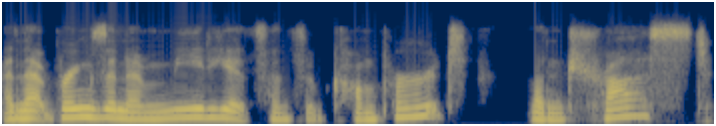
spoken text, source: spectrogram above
And that brings an immediate sense of comfort and trust,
